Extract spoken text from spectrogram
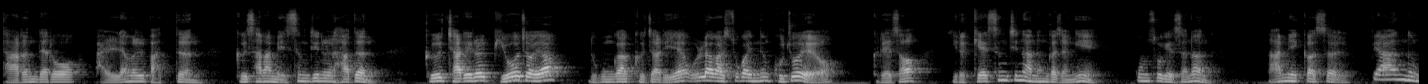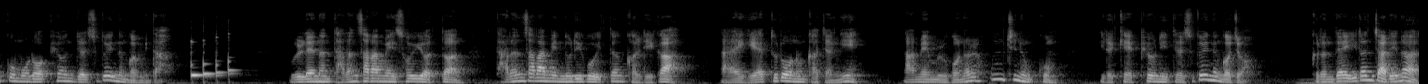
다른 데로 발령을 받든 그 사람이 승진을 하든 그 자리를 비워줘야 누군가 그 자리에 올라갈 수가 있는 구조예요. 그래서 이렇게 승진하는 과정이 꿈속에서는 남의 것을 빼앗는 꿈으로 표현될 수도 있는 겁니다. 원래는 다른 사람의 소유였던 다른 사람이 누리고 있던 권리가 나에게 들어오는 과정이 남의 물건을 훔치는 꿈, 이렇게 표현이 될 수도 있는 거죠. 그런데 이런 자리는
